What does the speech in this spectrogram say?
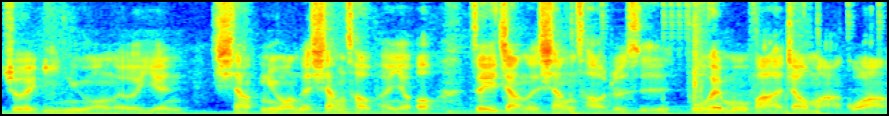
就以女王而言，香女王的香草朋友哦，这一讲的香草就是不会魔法的叫麻瓜，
